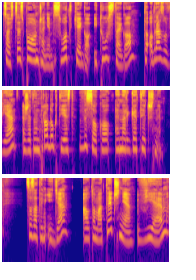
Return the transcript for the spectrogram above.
coś, co jest połączeniem słodkiego i tłustego, to od razu wie, że ten produkt jest wysoko energetyczny. Co za tym idzie? Automatycznie wiem,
